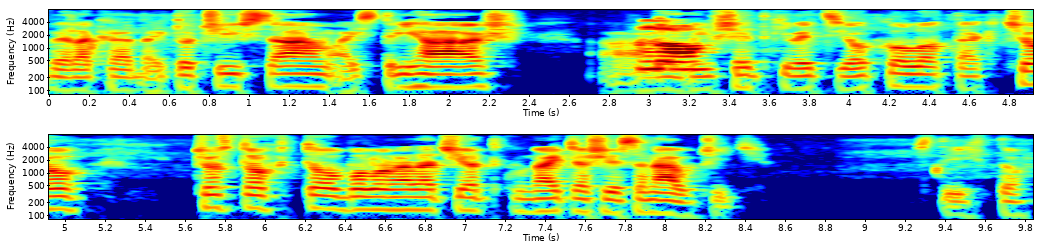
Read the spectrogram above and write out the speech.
veľakrát aj točíš sám, aj striháš a no. robíš všetky veci okolo, tak čo, čo z tohto bolo na začiatku najťažšie sa naučiť? Z týchto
